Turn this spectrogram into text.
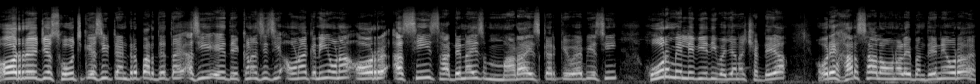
ਔਰ ਜੇ ਸੋਚ ਕੇ ਅਸੀਂ ਟੈਂਡਰ ਭਰਦੇ ਤਾਂ ਅਸੀਂ ਇਹ ਦੇਖਣਾ ਸੀ, ਅਸੀਂ ਆਉਣਾ ਕਿ ਨਹੀਂ ਆਉਣਾ, ਔਰ ਅਸੀਂ ਸਾਡੇ ਨਾਲ ਇਸ ਮਾੜਾ ਇਸ ਕਰਕੇ ਹੋਇਆ ਵੀ ਅਸੀਂ ਹੋਰ ਮੇਲੇ ਵੀ ਇਹਦੀ ਵਜ੍ਹਾ ਨਾਲ ਛੱਡਿਆ ਔਰ ਇਹ ਹਰ ਸਾਲ ਆਉਣ ਵਾਲੇ ਬੰਦੇ ਨੇ, ਔਰ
